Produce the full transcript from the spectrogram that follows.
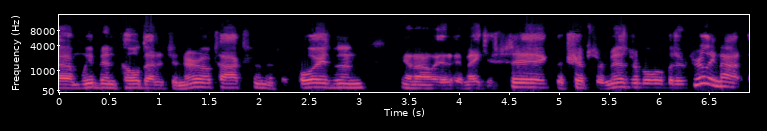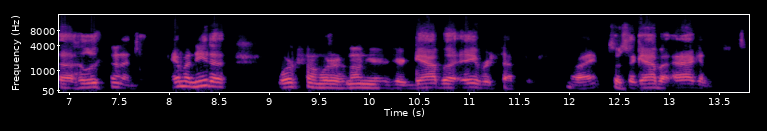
um, we've been told that it's a neurotoxin, it's a poison, you know, it, it makes you sick, the trips are miserable, but it's really not a hallucinogen. Amanita works on what is known as your GABA A receptors, right? So it's a GABA agonist,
